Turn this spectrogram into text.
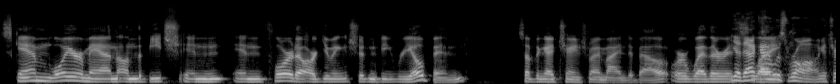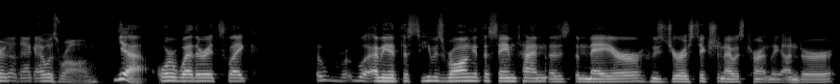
scam lawyer man on the beach in in Florida arguing it shouldn't be reopened something I changed my mind about or whether it's Yeah, that like, guy was wrong. It turns out that guy was wrong. Yeah, or whether it's like uh, I mean, at this, he was wrong at the same time as the mayor, whose jurisdiction I was currently under,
